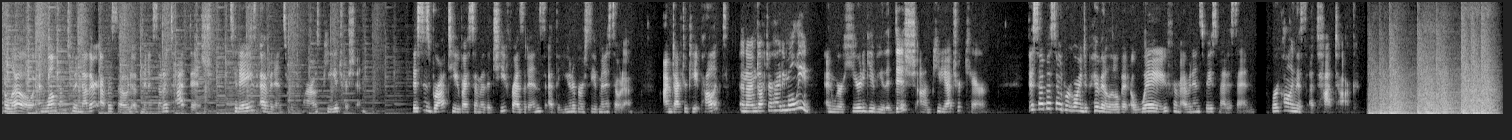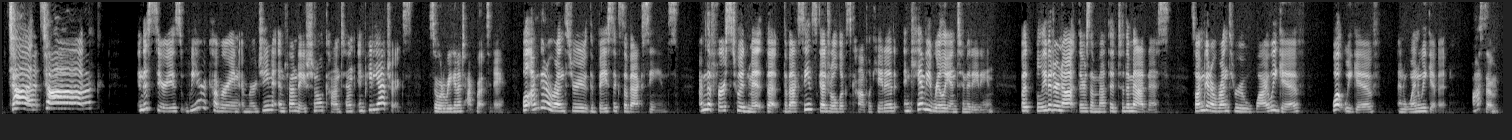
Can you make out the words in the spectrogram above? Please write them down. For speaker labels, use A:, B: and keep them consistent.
A: Hello, and welcome to another episode of Minnesota Tot Dish, today's evidence for tomorrow's pediatrician. This is brought to you by some of the chief residents at the University of Minnesota. I'm Dr. Kate Pollock,
B: And I'm Dr. Heidi Moline.
A: and we're here to give you the dish on pediatric care. This episode, we're going to pivot a little bit away from evidence based medicine. We're calling this a Tot Talk. Tot Talk!
B: In this series, we are covering emerging and foundational content in pediatrics.
A: So, what are we going to talk about today?
B: Well, I'm going to run through the basics of vaccines. I'm the first to admit that the vaccine schedule looks complicated and can be really intimidating. But believe it or not, there's a method to the madness. So I'm going to run through why we give, what we give, and when we give it.
A: Awesome.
